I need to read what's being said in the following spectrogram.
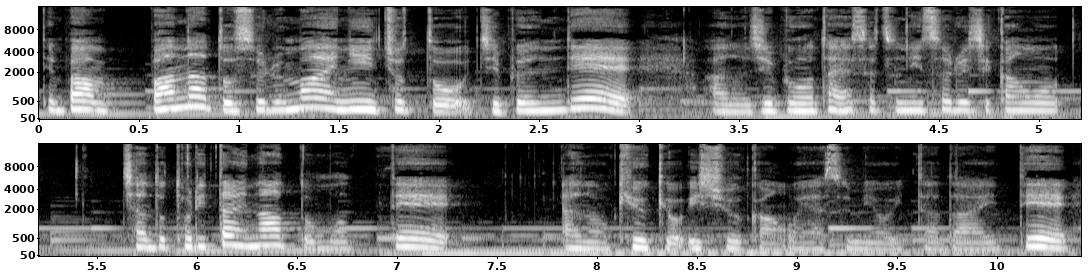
でバンバーンアウトする前にちょっと自分であの自分を大切にする時間をちゃんと取りたいなと思ってあの急遽1週間お休みをいただいて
